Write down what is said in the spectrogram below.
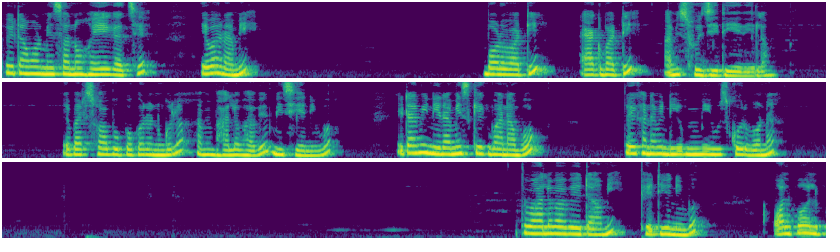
তো এটা আমার মেশানো হয়ে গেছে। এবার আমি বড় বাটি, এক বাটি আমি সুজি দিয়ে দিলাম। এবার সব উপকরণগুলো আমি ভালোভাবে মিশিয়ে নিব। এটা আমি নিরামিষ কেক বানাবো, তো এখানে আমি ডিম ইউজ করব না। তো ভালোভাবে এটা আমি ফেটিয়ে নিব। অল্প অল্প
